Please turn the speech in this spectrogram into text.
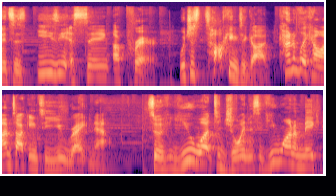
it's as easy as saying a prayer, which is talking to God, kind of like how I'm talking to you right now. So if you want to join this, if you want to make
